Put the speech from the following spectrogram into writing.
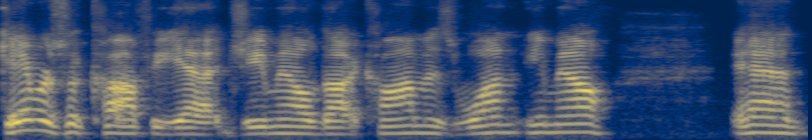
gamerswithcoffee at gmail.com is one email. And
